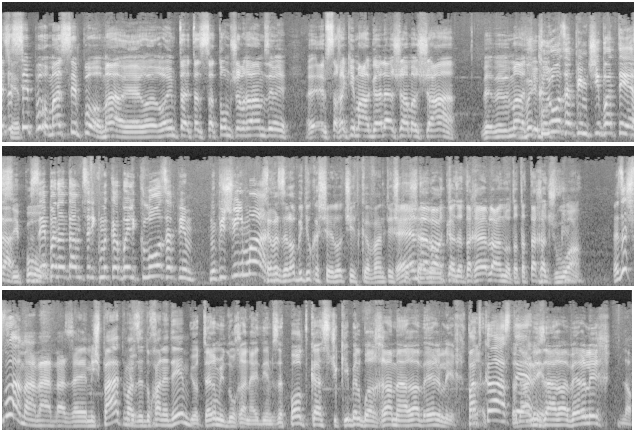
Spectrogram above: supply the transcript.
איזה כי... סיפור? מה סיפור? מה, אה, רואים את- הסתום של רמזי אה, משחק עם העגלה שם שעה. וקלוזאפים צ'יבטרה. סיפור. זה בן אדם צריך מקבל קלוזאפים. נו בשביל מה? חבר'ה, זה לא בדיוק השאלות שהתכוונתי שתשאלו. אין דבר. כזה, אתה חייב לענות, אתה תחת שבועה. איזה שבוע? מה, מה, מה, זה משפט? מה, זה דוכן עדים? יותר מדוכן העדים, זה פודקאסט שקיבל ברכה מהרב ארליך. פודקאסט אתה יודע מי ארליך. זה הרב ארליך? לא.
